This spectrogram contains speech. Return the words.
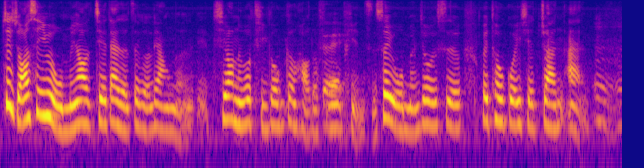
最主要是因为我们要接待的这个量呢，希望能够提供更好的服务品质，所以我们就是会透过一些专案，嗯嗯，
